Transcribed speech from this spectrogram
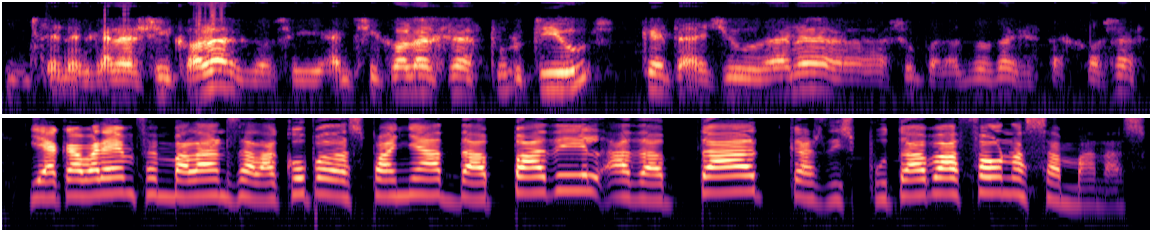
tenen que anar psicòlegs, o sigui, hi psicòlegs esportius que t'ajuden a superar totes aquestes coses. I acabarem fent balanç de la Copa d'Espanya de pàdel adaptat que es disputava fa unes setmanes.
